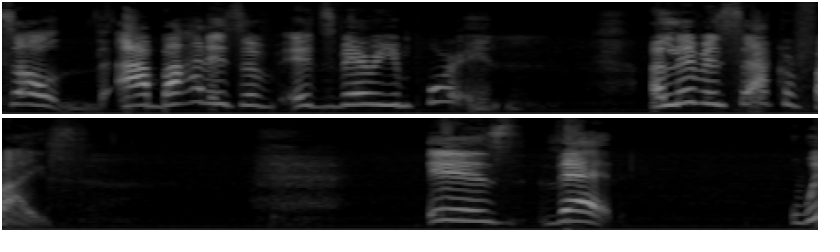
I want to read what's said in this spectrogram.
So our bodies are it's very important. A living sacrifice is that we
